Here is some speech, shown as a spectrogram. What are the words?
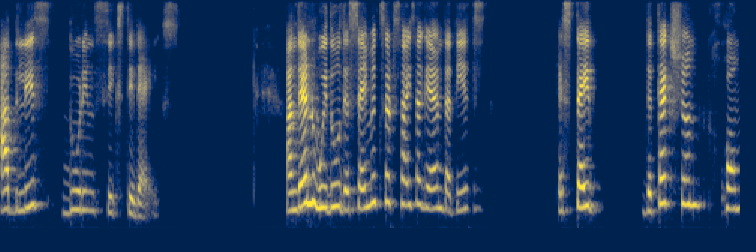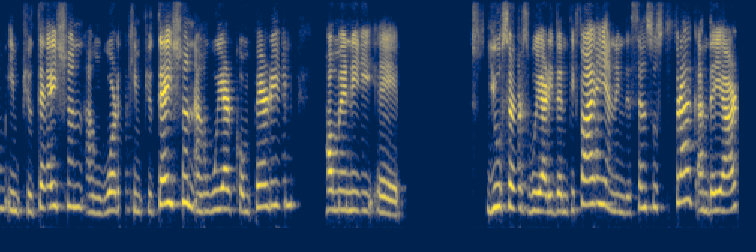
at least during 60 days. And then we do the same exercise again, that is state detection, home imputation, and work imputation. And we are comparing how many uh, users we are identifying and in the census tract, and they are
